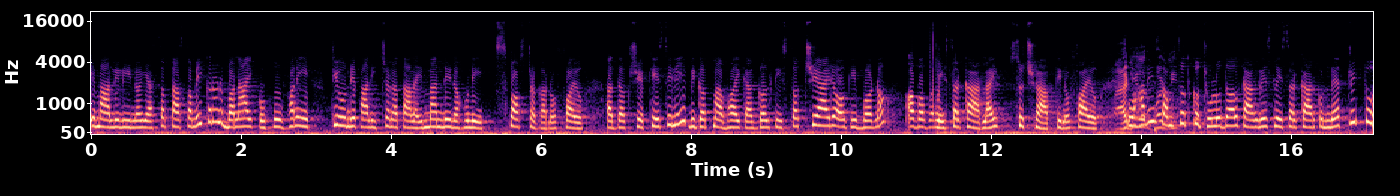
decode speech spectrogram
एमाले नयाँ सत्ता समीकरण बनाएको हो भने त्यो नेपाली जनतालाई मान्ने नहुने स्पष्ट गर्नुभयो अध्यक्ष केसीले विगतमा भएका गल्ती सच्याएर अघि बढ्न अब भने सरकारलाई सुझाव दिनुभयो उहाँले संसदको ठुलो दल काङ्ग्रेसले सरकारको नेतृत्व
